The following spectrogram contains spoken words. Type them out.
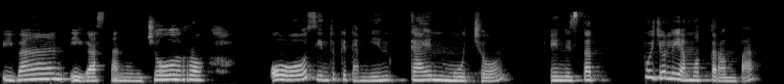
y van y gastan un chorro o siento que también caen mucho en esta, pues yo le llamo trampa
